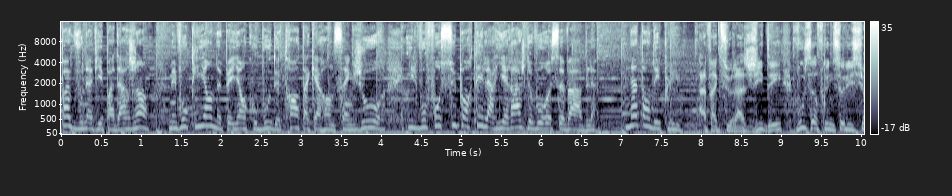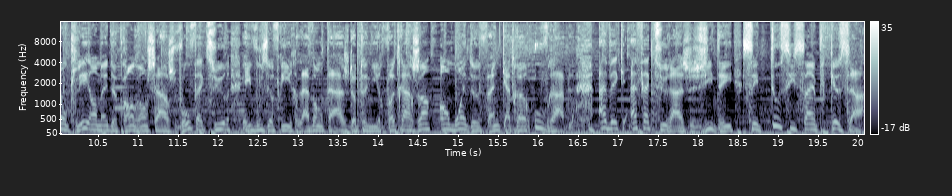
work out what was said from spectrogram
Pas que vous n'aviez pas d'argent, mais vos clients ne payant qu'au bout de 30 à 45 jours, il vous faut supporter l'arriérage de vos recevables. N'attendez plus. Affacturage JD vous offre une solution clé en main de prendre en charge vos factures et vous offrir l'avantage d'obtenir votre argent en moins de 24 heures ouvrables. Avec Affacturage JD, c'est aussi simple que ça.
